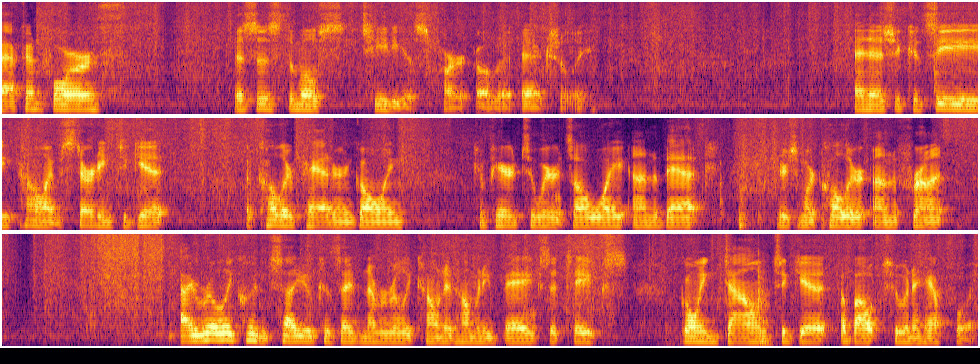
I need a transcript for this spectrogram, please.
Back and forth. This is the most tedious part of it actually. And as you can see how I'm starting to get a color pattern going compared to where it's all white on the back. There's more color on the front. I really couldn't tell you because I've never really counted how many bags it takes going down to get about two and a half foot.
